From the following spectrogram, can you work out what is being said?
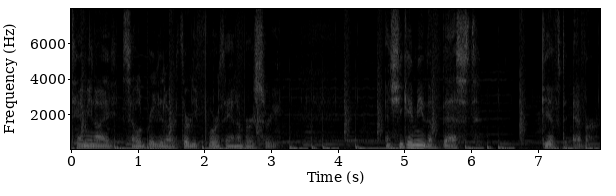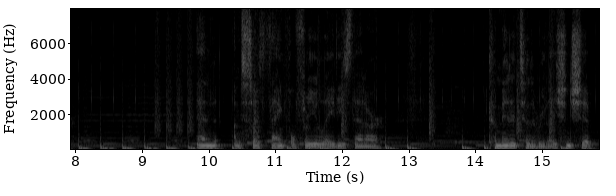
Tammy and I celebrated our 34th anniversary. And she gave me the best gift ever. And I'm so thankful for you ladies that are committed to the relationship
